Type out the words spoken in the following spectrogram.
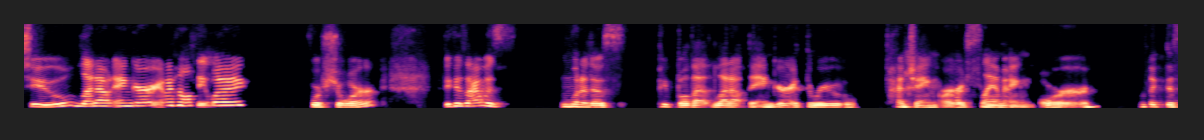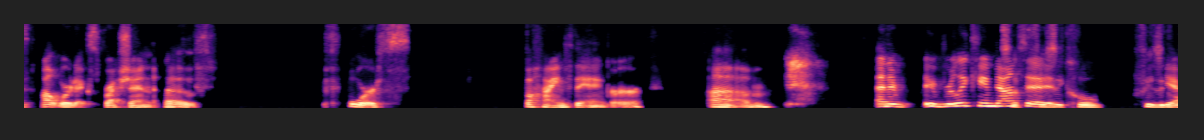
to let out anger in a healthy way, for sure. Because I was one of those people that let out the anger through punching or slamming or like this outward expression of force behind the anger. Um and it it really came down to physical physical Yeah.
